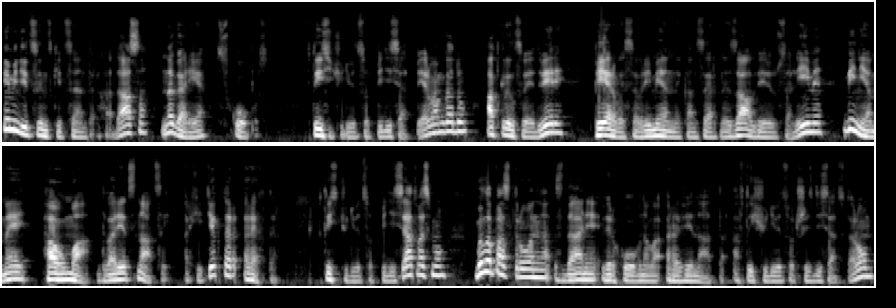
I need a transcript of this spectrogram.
и медицинский центр Хадаса на горе Скопус. В 1951 году открыл свои двери первый современный концертный зал в Иерусалиме Биньямей Хаума, Дворец наций, архитектор Рехтер. В 1958 было построено здание Верховного Равената, а в 1962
